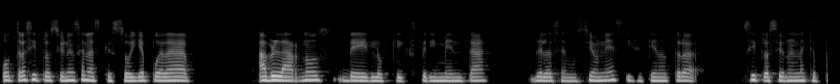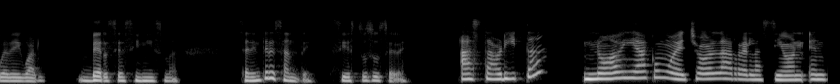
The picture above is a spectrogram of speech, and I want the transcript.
otras situaciones en las que Soya pueda hablarnos de lo que experimenta, de las emociones y si tiene otra situación en la que puede igual verse a sí misma. Sería interesante si esto sucede. Hasta ahorita no había como hecho la relación, en,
